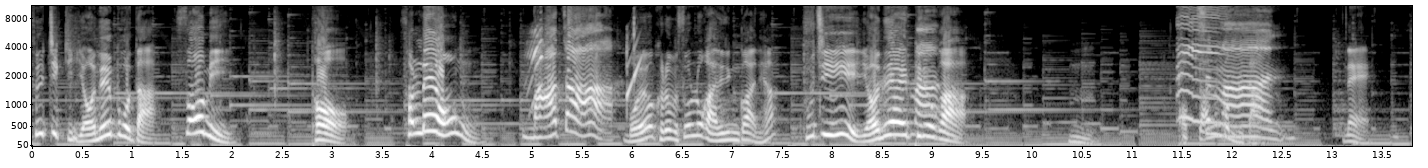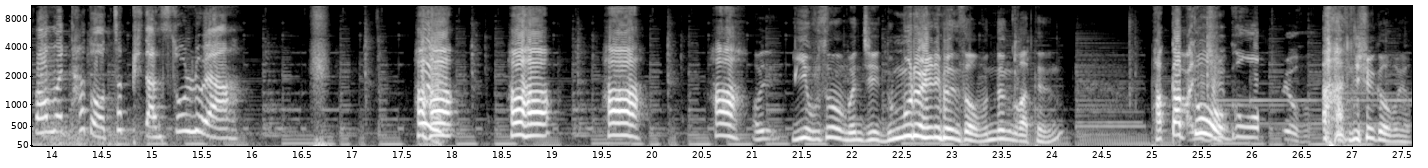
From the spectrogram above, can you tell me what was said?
솔직히 연애보다 썸이 더 설레용. 맞아. 뭐요? 그러면 솔로가 아닌 거 아니야? 굳이 연애할 하지만- 필요가 음 없다는 겁니다. 하지만 네. 썸을 타도 어차피 난 솔로야. 하하 하하 하 하 어, 이 웃음은 뭔지 눈물을 흘리면서 웃는 것 같은. 안 밥값도 즐거워요. 안 즐거워요.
